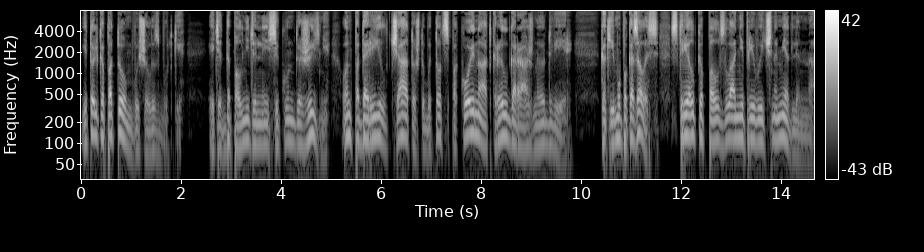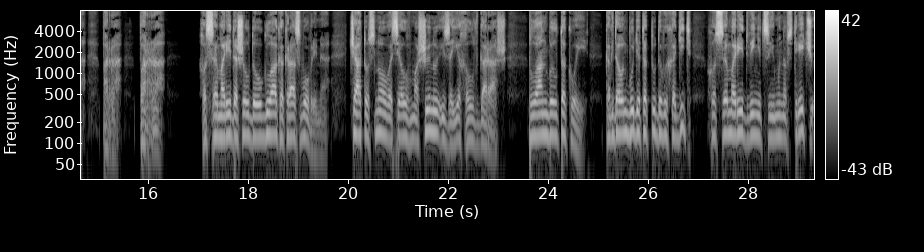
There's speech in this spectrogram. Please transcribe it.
и только потом вышел из будки. Эти дополнительные секунды жизни он подарил Чату, чтобы тот спокойно открыл гаражную дверь. Как ему показалось, стрелка ползла непривычно медленно. Пора, пора. Хосе Мари дошел до угла как раз вовремя. Чато снова сел в машину и заехал в гараж. План был такой. Когда он будет оттуда выходить, Хосе Мари двинется ему навстречу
